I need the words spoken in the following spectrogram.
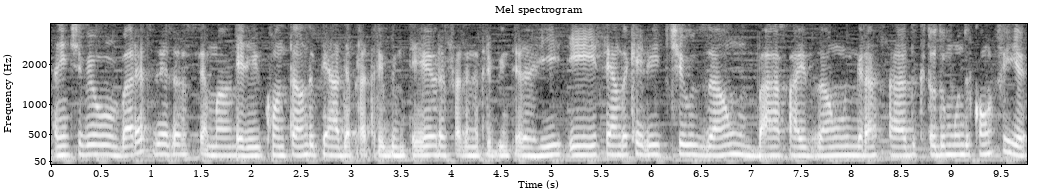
A gente viu várias vezes essa semana ele contando piada pra tribo inteira, fazendo a tribo inteira rir e sendo aquele tiozão barra paizão engraçado que todo mundo confia.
